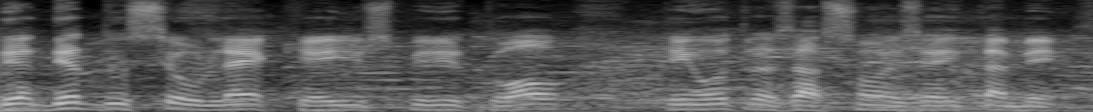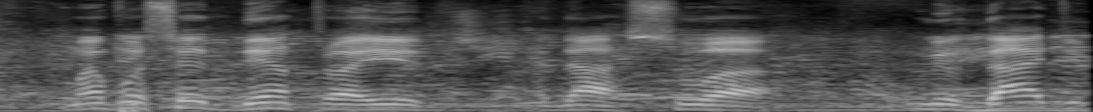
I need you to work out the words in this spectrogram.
dentro do seu leque aí espiritual, tem outras ações aí também. Mas você dentro aí da sua humildade,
